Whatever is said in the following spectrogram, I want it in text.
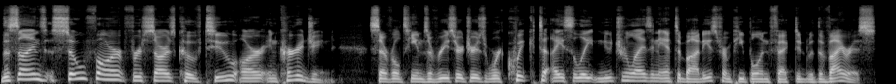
The signs so far for SARS CoV 2 are encouraging. Several teams of researchers were quick to isolate neutralizing antibodies from people infected with the virus.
